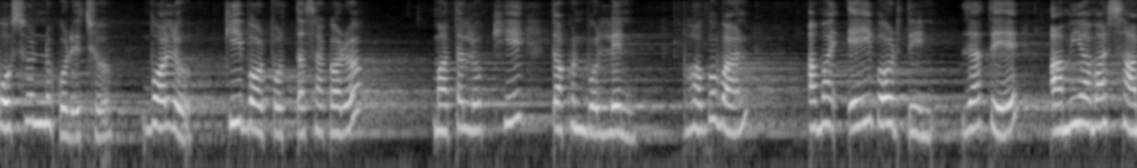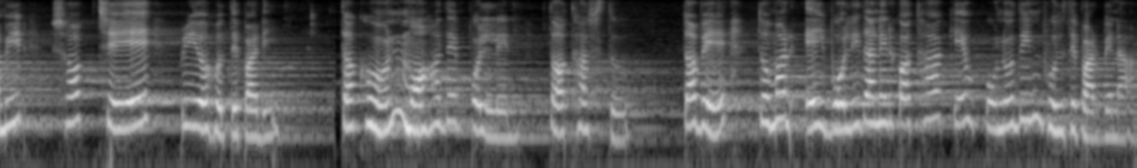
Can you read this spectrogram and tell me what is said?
প্রসন্ন করেছ। বলো, কি বর প্রত্যাশা করো? মাতা লক্ষ্মী তখন বললেন, ভগবান, আমায় এই বর দিন যাতে আমি আমার স্বামীর সবচেয়ে প্রিয় হতে পারি। তখন মহাদেব বললেন, তথাস্তু। তবে তোমার এই বলিদানের কথা কেউ কোনোদিন ভুলতে পারবে না।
